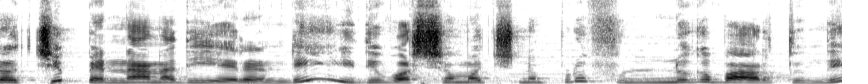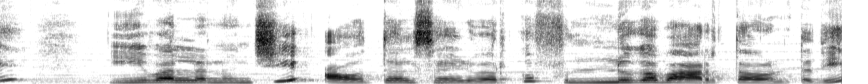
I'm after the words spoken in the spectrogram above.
ఈ వచ్చి పెన్నా నది ఏరండి. అండి ఇది వర్షం వచ్చినప్పుడు ఫుల్గా బారుతుంది. ఈ వల్ల నుంచి అవతల సైడ్ వరకు ఫుల్గా బారుతూ ఉంటుంది.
